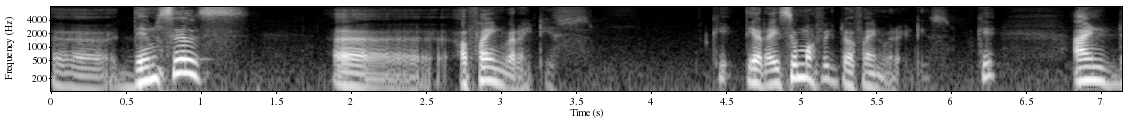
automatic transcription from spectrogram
uh, themselves uh, affine varieties. Okay? They are isomorphic to affine varieties. Okay? And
